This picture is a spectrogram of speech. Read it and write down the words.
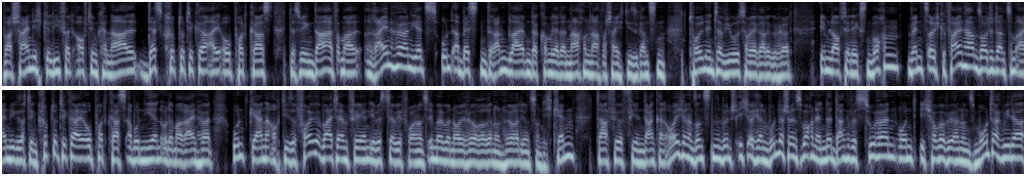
wahrscheinlich geliefert auf dem Kanal des Kryptoticker.io Podcast. Deswegen da einfach mal reinhören jetzt und am besten dranbleiben. Da kommen ja dann nach und nach wahrscheinlich diese ganzen tollen Interviews, haben wir ja gerade gehört, im Laufe der nächsten Wochen. Wenn es euch gefallen haben sollte, dann zum einen, wie gesagt, den Kryptoticker.io Podcast abonnieren oder mal reinhören und gerne auch diese Folge weiterempfehlen. Ihr wisst ja, wir freuen uns immer über neue Hörerinnen und Hörer, die uns noch nicht kennen. Dafür Dafür vielen Dank an euch und ansonsten wünsche ich euch ein wunderschönes Wochenende. Danke fürs Zuhören und ich hoffe, wir hören uns Montag wieder.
